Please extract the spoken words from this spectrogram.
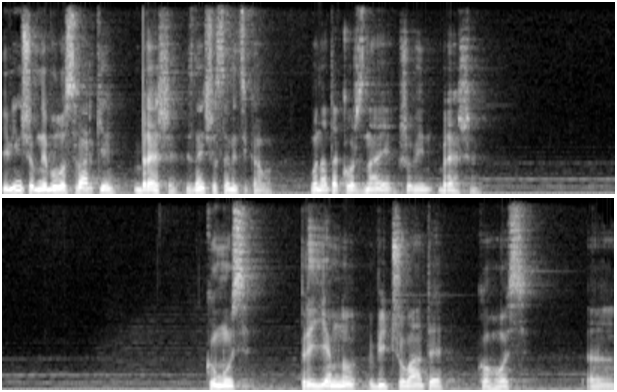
І він, щоб не було сварки, бреше. І знаєте, що саме цікаво? Вона також знає, що він бреше. Комусь приємно відчувати когось, е,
